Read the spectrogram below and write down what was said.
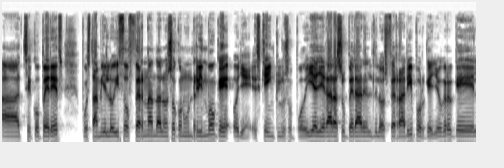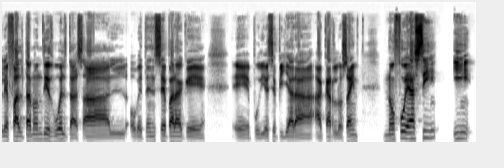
a Checo Pérez, pues también lo hizo Fernando Alonso con un ritmo que, oye, es que incluso podía llegar a superar el de los Ferrari porque yo creo que le faltaron 10 vueltas al obetense para que eh, pudiese pillar a, a Carlos Sainz. No fue así y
